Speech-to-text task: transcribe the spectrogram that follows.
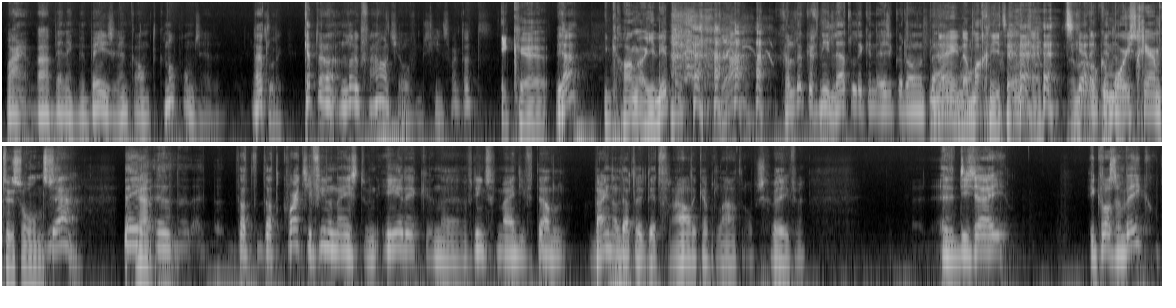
waar, waar ben ik mee bezig en kan de knop omzetten? Letterlijk. Ik heb daar een leuk verhaaltje over misschien. Zal ik dat? Ik, eh, Ja? ik hang aan je lippen. ja? Gelukkig niet letterlijk in deze coronatijd. Nee, dat mag niet. Hè? Nee. We hebben ook een mooi scherm tussen ons. Ja. Nee, Ja. Dat, dat kwartje viel ineens toen Erik, een, eh, een vriend van mij, die vertelde bijna letterlijk dit verhaal. Ik heb het later opgeschreven. Eh, die zei, ik was een week, op,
